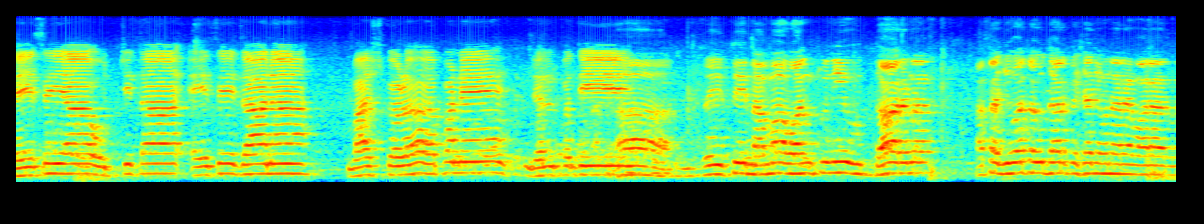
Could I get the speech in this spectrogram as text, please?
तैसे या उच्चिता ऐसे जान. बाष्कळपणे जलपती। हा, नामा वांचुनी उद्धारण. आता जीवाचा उद्धार कशाने होणार आहे महाराज?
